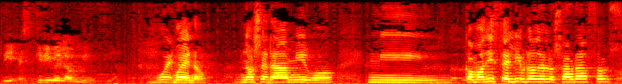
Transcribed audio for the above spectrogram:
Escribe la audiencia. Bueno, Bueno, no será amigo ni. Como dice el libro de los abrazos,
